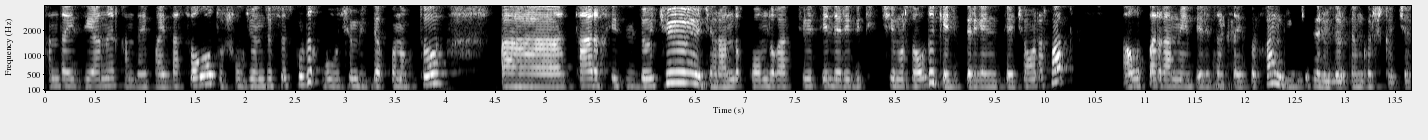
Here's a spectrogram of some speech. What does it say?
кандай зыяны кандай пайдасы болот ушул жөнүндө сөз кылдык. Бул үчүн бизде конокто тарых изилдөөчү жарандык коомдук активист элери битикчи мырза болду келип бергениңизге чоң рахмат алып барганмен мен перизат турган кийинки берүүлөрдөн көрүшкөнчө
